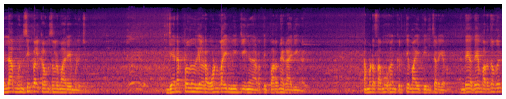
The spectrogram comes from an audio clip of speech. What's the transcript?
എല്ലാ മുനിസിപ്പൽ കൗൺസിലർമാരെയും വിളിച്ചു. ജനപ്രതിനിധികളുടെ ഓൺലൈൻ മീറ്റിംഗ് നടത്തി പറഞ്ഞ കാര്യങ്ങൾ നമ്മുടെ സമൂഹം കൃത്യമായി തിരിച്ചറിയണം. എന്തേ അദ്ദേഹം പറഞ്ഞത്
